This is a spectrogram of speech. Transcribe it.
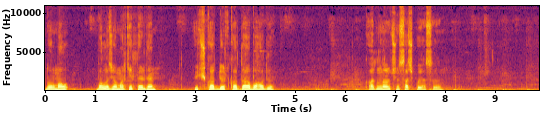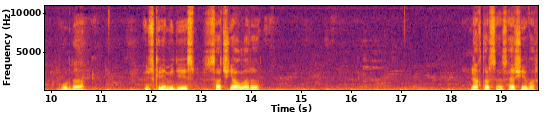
Normal balaca marketlerden 3 kat 4 kat daha bahadır. Kadınlar için saç boyası. Burada yüz kremidir, saç yağları. Ne aktarsanız her şey var.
